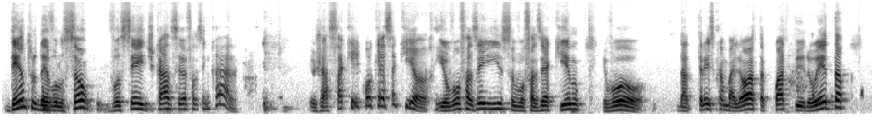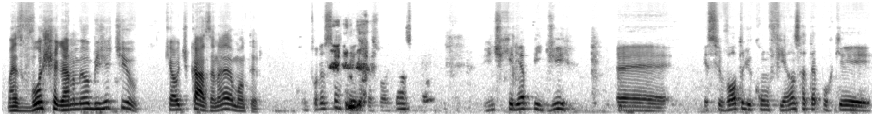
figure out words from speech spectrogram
Dentro da evolução, você aí de casa, você vai falar assim, cara, eu já saquei qual que é essa aqui, ó. Eu vou fazer isso, eu vou fazer aquilo, eu vou dar três cambalhotas, quatro pirueta, mas vou chegar no meu objetivo, que é o de casa, né, Monteiro? Com toda certeza, pessoal. Então, assim, a gente queria pedir é, esse voto de confiança, até porque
